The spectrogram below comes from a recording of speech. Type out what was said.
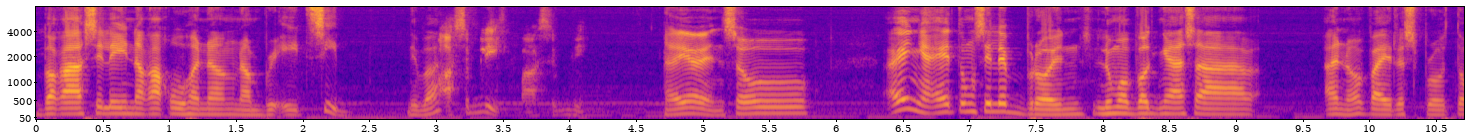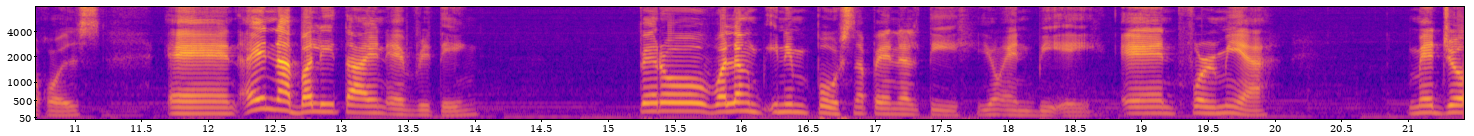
baka sila yung nakakuha ng number 8 seed. Di ba? Possibly, possibly. Ayun. So, ayun nga, etong si Lebron, lumabag nga sa, ano, virus protocols. And, ayun na, balita and everything. Pero, walang inimpose na penalty yung NBA. And, for me, ah, medyo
